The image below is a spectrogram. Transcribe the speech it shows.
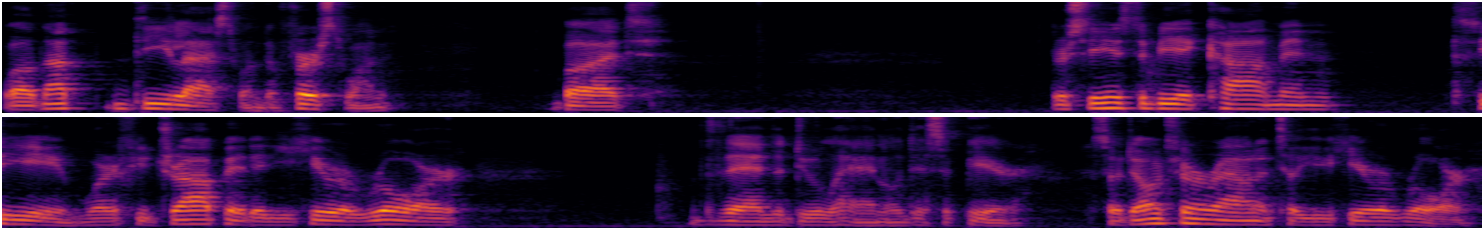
Well, not the last one, the first one. But there seems to be a common theme where if you drop it and you hear a roar, then the Dullahan will disappear. So don't turn around until you hear a roar.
